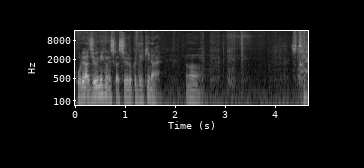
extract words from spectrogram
これは12分しか収録できない。うん。ちょっとね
